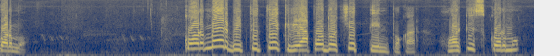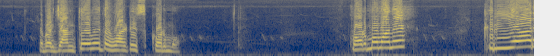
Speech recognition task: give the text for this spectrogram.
কর্ম। কর্মের ভিত্তিতে ক্রিয়াপদ হচ্ছে তিন প্রকার। হোয়াট ইজ কর্ম? এবার জানতে হবে তো হোয়াট ইজ কর্ম? কর্ম মানে ক্রিয়ার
